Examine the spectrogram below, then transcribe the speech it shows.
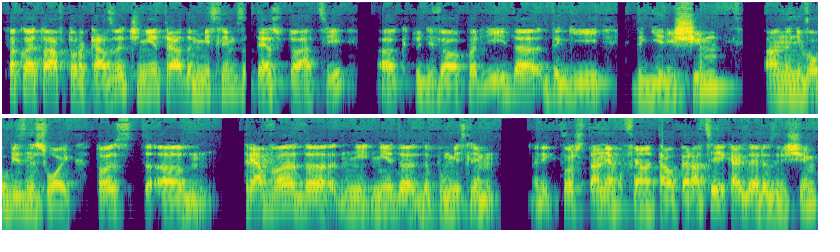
Това, което автора казва, че ние трябва да мислим за тези ситуации а, като девелопери и да, да, ги, да ги решим а, на ниво бизнес лойк. Тоест, а, трябва да, ние да, да помислим нали, какво ще стане, ако фейлне тази операция и как да я разрешим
